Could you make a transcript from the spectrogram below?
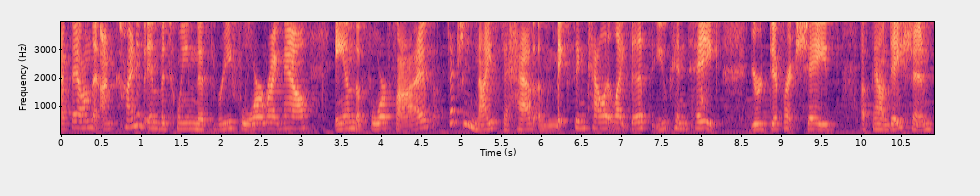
I found that I'm kind of in between the 3-4 right now and the 4-5. It's actually nice to have a mixing palette like this that you can take your different shades of foundation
